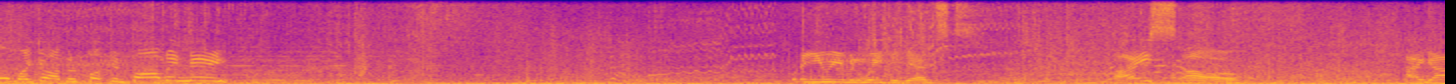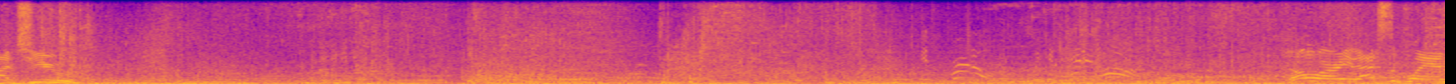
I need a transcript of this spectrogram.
Oh my god, they're fucking bombing me! What are you even weak against? Ice? Oh. I got you. It's! We can hit it hard! Don't worry, that's the plan.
